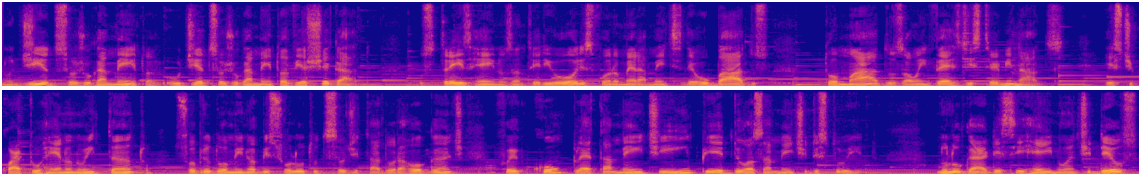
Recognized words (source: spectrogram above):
No dia do seu julgamento, o dia do seu julgamento havia chegado. Os três reinos anteriores foram meramente derrubados, tomados ao invés de exterminados. Este quarto reino, no entanto, sob o domínio absoluto de seu ditador arrogante, foi completamente e impiedosamente destruído. No lugar desse reino ante Deus,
